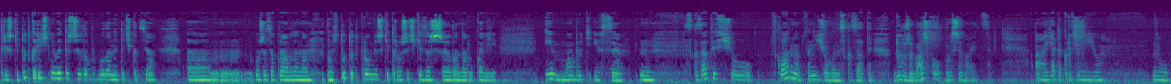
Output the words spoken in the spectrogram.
Трішки тут коричневий дошила, бо була ниточка ця уже заправлена. Ось тут от проміжки трошечки зашила на рукаві. І, мабуть, і все. Сказати, що складно, це нічого не сказати. Дуже важко вишивається. Я так розумію, ну,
